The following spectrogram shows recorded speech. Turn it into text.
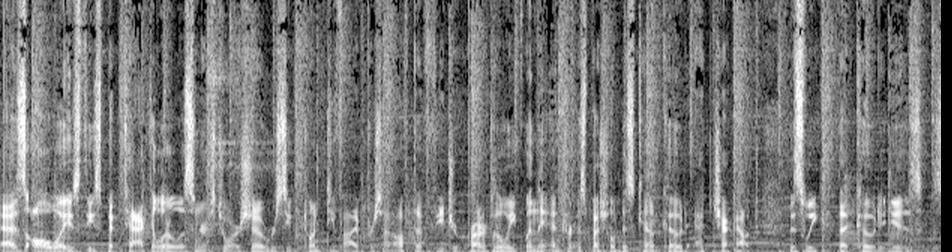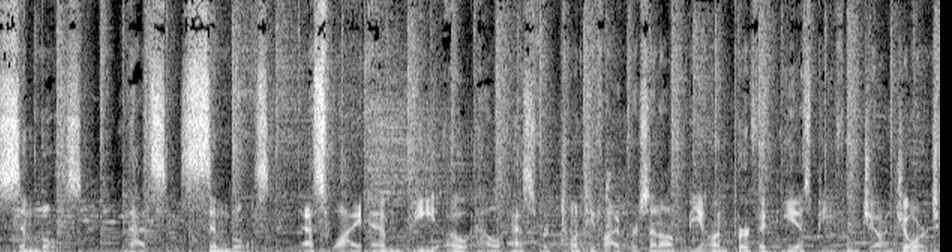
As always, the spectacular listeners to our show receive 25% off the featured product of the week when they enter a special discount code at checkout. This week, that code is SYMBOLS. That's SYMBOLS, S Y M B O L S, for 25% off Beyond Perfect ESP from John George.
